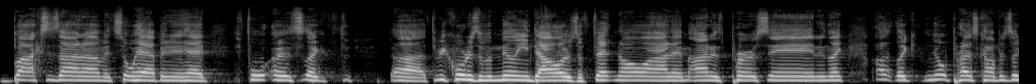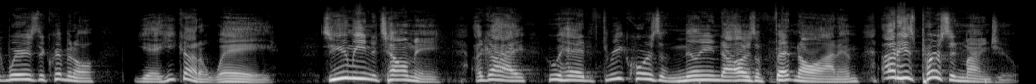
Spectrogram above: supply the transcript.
boxes on him. It so happened it had four. It's like th- uh, three quarters of a million dollars of fentanyl on him on his person, and like uh, like no press conference. Like where's the criminal? Yeah, he got away. So you mean to tell me? A guy who had three quarters of a million dollars of fentanyl on him, on his person, mind you.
